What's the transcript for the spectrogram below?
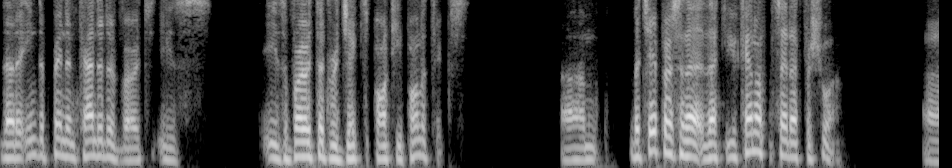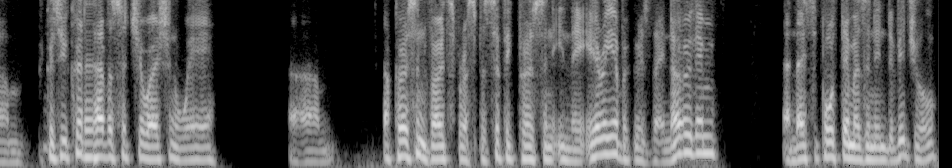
that an independent candidate vote is is a vote that rejects party politics. Um, but chairperson, that, that you cannot say that for sure, um, because you could have a situation where um, a person votes for a specific person in their area because they know them and they support them as an individual.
